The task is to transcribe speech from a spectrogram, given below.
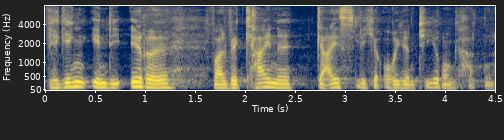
Wir gingen in die Irre, weil wir keine geistliche Orientierung hatten.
